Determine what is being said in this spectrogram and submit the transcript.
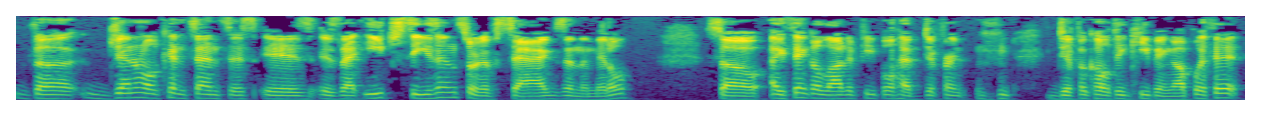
the general consensus is is that each season sort of sags in the middle. So I think a lot of people have different difficulty keeping up with it.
